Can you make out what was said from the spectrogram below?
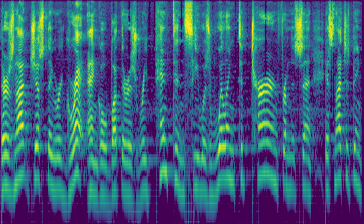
There's not just the regret angle, but there is repentance. He was willing to turn from the sin. It's not just being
